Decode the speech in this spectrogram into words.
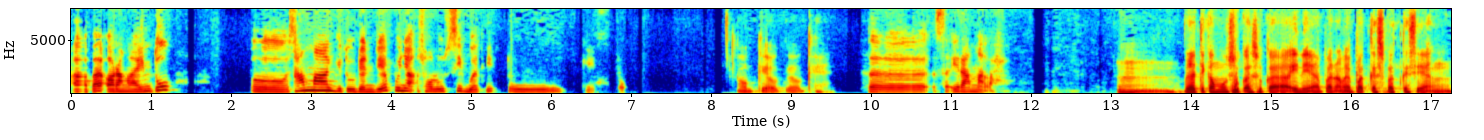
apa orang lain tuh eh, sama gitu dan dia punya solusi buat itu gitu Oke, oke, oke. Se seirama lah Hmm, berarti kamu suka-suka ini ya, apa namanya podcast-podcast yang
